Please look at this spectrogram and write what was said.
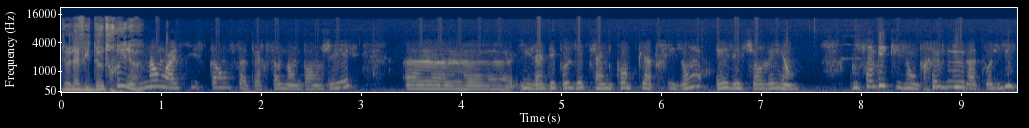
de la vie d'autrui, là. Non assistance à personne en danger. Euh, il a déposé plainte contre la prison et les surveillants. Vous savez qu'ils ont prévenu la police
